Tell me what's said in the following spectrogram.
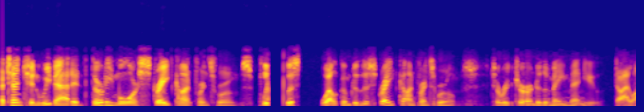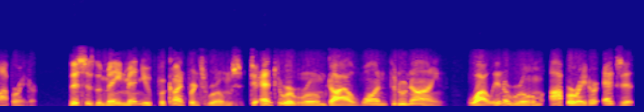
Attention, we've added 30 more straight conference rooms. Please listen. Welcome to the straight conference rooms. To return to the main menu, dial operator. This is the main menu for conference rooms. To enter a room, dial 1 through 9. While in a room, operator exits.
